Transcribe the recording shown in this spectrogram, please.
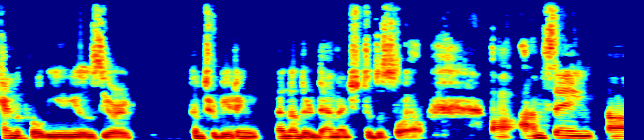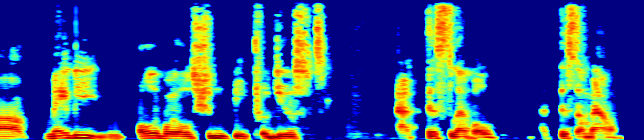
chemical you use, you're contributing another damage to the soil. Uh, I'm saying uh, maybe olive oil shouldn't be produced at this level, at this amount.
